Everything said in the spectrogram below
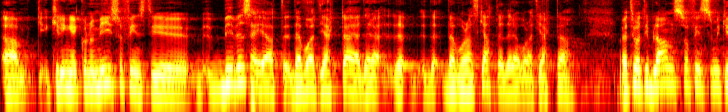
Äh, kring ekonomi så finns det ju... Bibeln säger att där vårt hjärta är, där, där, där, där våran skatt är, där är vårt hjärta. Och jag tror att ibland så finns det så mycket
